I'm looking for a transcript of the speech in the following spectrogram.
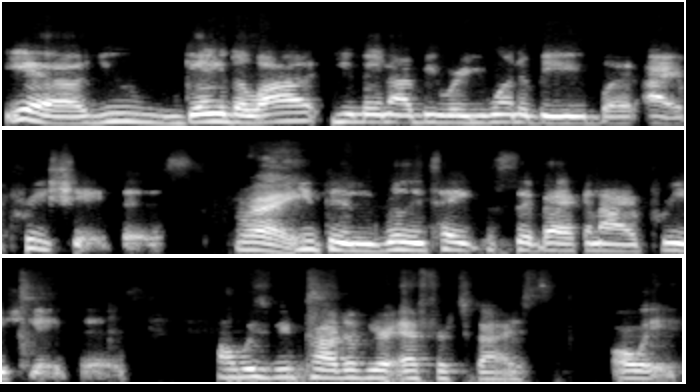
Yeah, you gained a lot. You may not be where you want to be, but I appreciate this. Right. You can really take sit back and I appreciate this. Always be proud of your efforts, guys. Always.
